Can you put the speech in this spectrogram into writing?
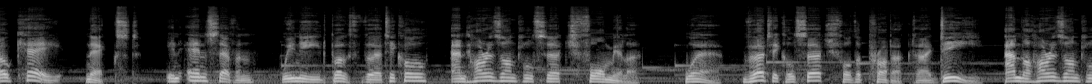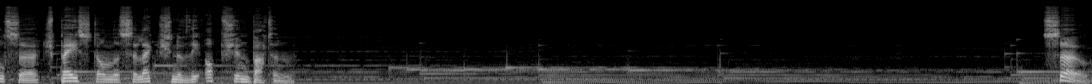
Okay, next, in N7, we need both vertical and horizontal search formula. Where, vertical search for the product ID, and the horizontal search based on the selection of the option button. So,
